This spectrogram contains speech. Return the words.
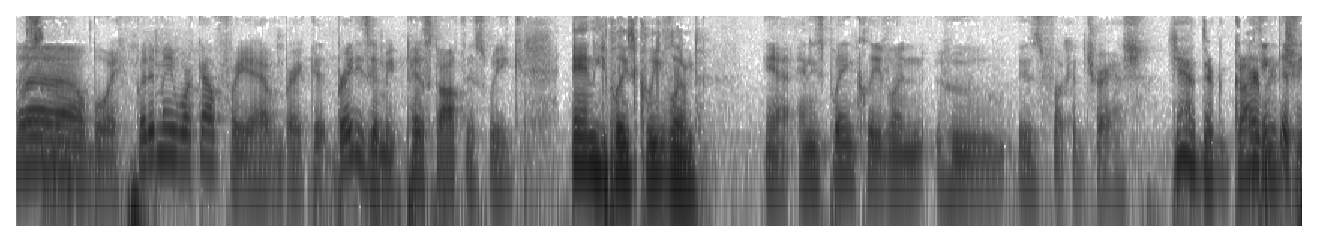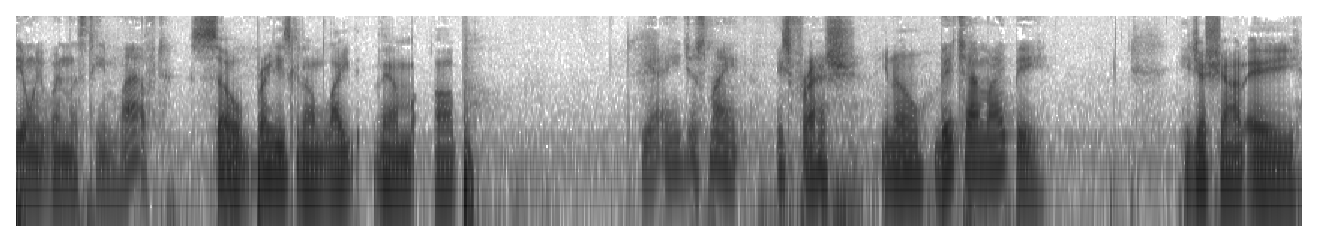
Oh boy! But it may work out for you having Brady. Brady's gonna be pissed off this week. And he plays Cleveland. Yeah, and he's playing Cleveland, who is fucking trash. Yeah, they're garbage. I think they're the only winless team left. so Brady's gonna light them up. Yeah, he just might. He's fresh, you know. Bitch, I might be. He just shot a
